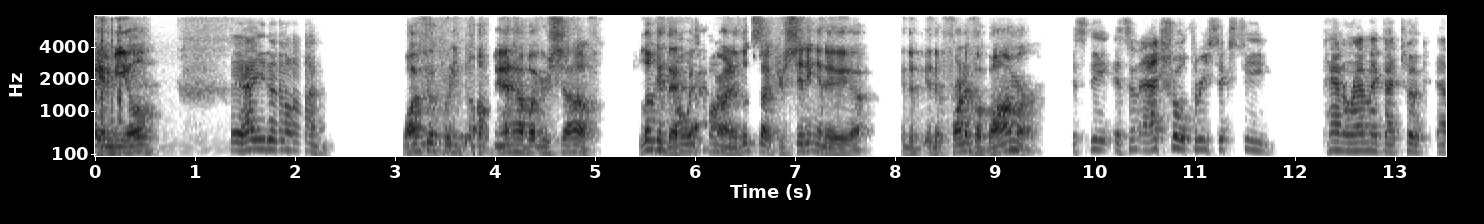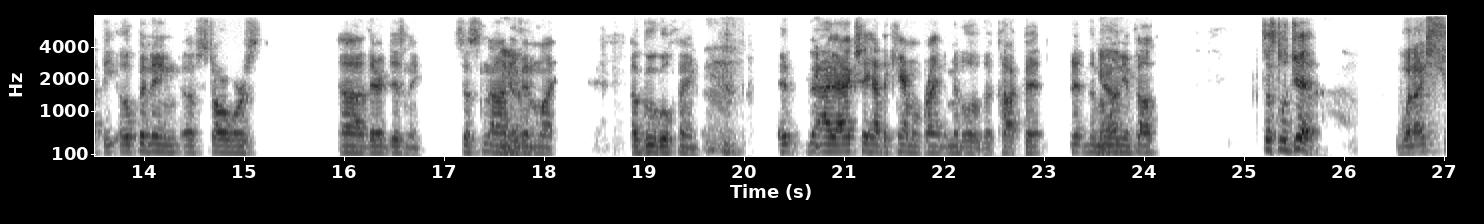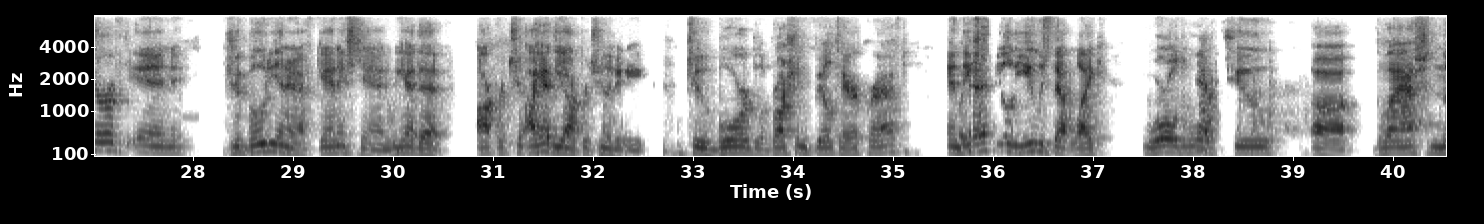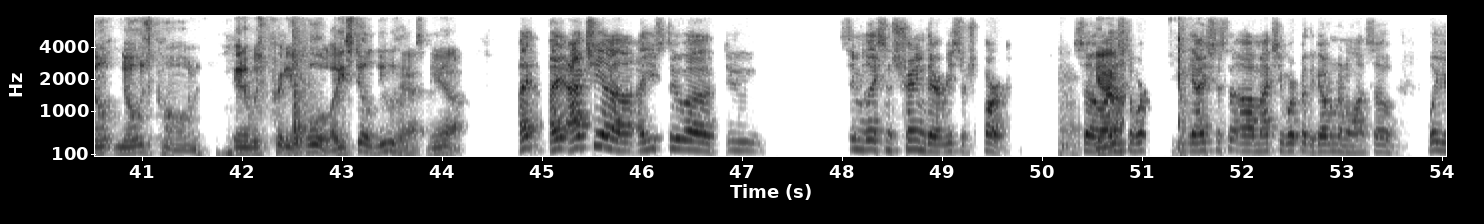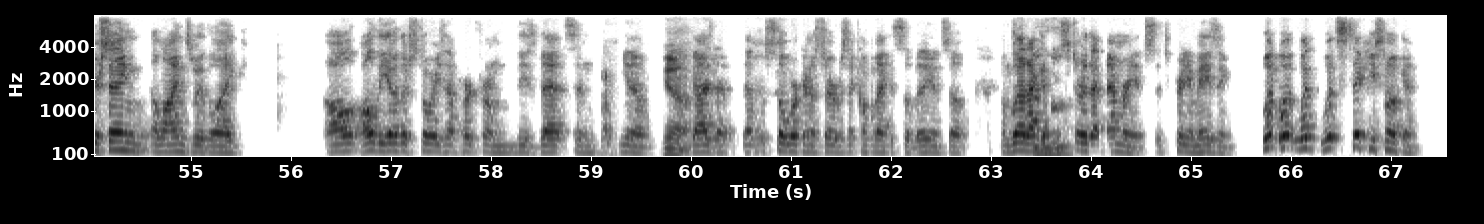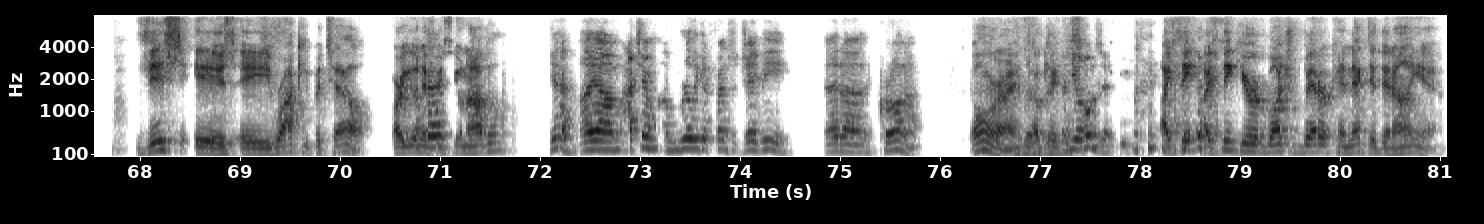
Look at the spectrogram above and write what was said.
Hi, Emil. Hey, how you doing? Well, I feel pretty pumped, man. How about yourself? Look at that Always background. pumped. It looks like you're sitting in a uh, in the in the front of a bomber. It's the it's an actual 360 panoramic I took at the opening of Star Wars uh there at Disney. So it's not Yeah. even like a Google thing. It I actually had the camera right in the middle of the cockpit, the the Yeah. Millennium Falcon. Just legit. When I served in Djibouti and Afghanistan, we had the opportunity. I had the opportunity to board the Russian-built aircraft, and they Okay. still use that like World War II uh, glass no- nose cone, and it was pretty cool. They still do that. Yeah. I I actually uh I used to uh do simulations training there at Research Park. So I used to work yeah, I used to um actually work with the government a lot. So what you're saying aligns with like all all the other stories I've heard from these vets and you know Yeah. guys that that were still working in service that come back as civilians. So I'm glad I could Mhm. stir that memory. It's it's pretty amazing. What what what what stick you smoking? This is a Rocky Patel. Are you an Okay. aficionado? Yeah, I um actually I'm, I'm really good friends with JB at uh Corona. All right. Okay. He owns it. I think I think you're much better connected than I am.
